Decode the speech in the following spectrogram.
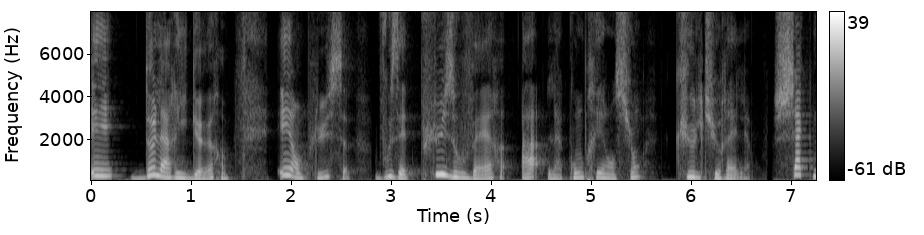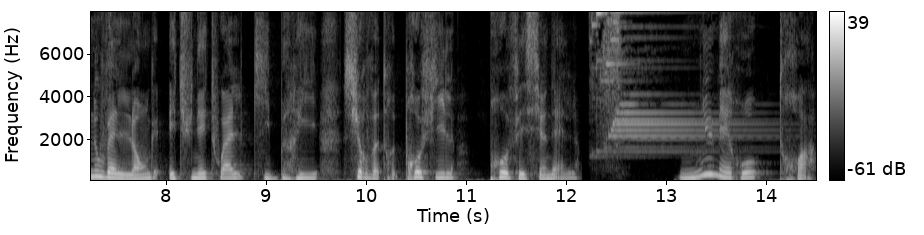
et de la rigueur. Et en plus, vous êtes plus ouvert à la compréhension culturelle. Chaque nouvelle langue est une étoile qui brille sur votre profil professionnel. Numéro 3.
